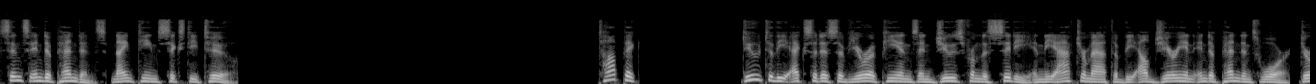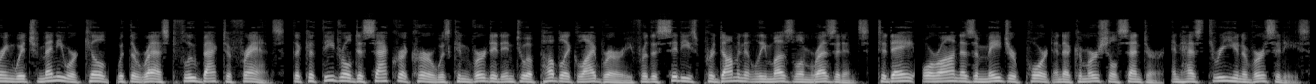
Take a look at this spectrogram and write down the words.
Since independence 1962. Due to the exodus of Europeans and Jews from the city in the aftermath of the Algerian Independence War, during which many were killed, with the rest flew back to France, the Cathedral de Sacré-Cœur was converted into a public library for the city's predominantly Muslim residents. Today, Oran is a major port and a commercial center, and has three universities.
